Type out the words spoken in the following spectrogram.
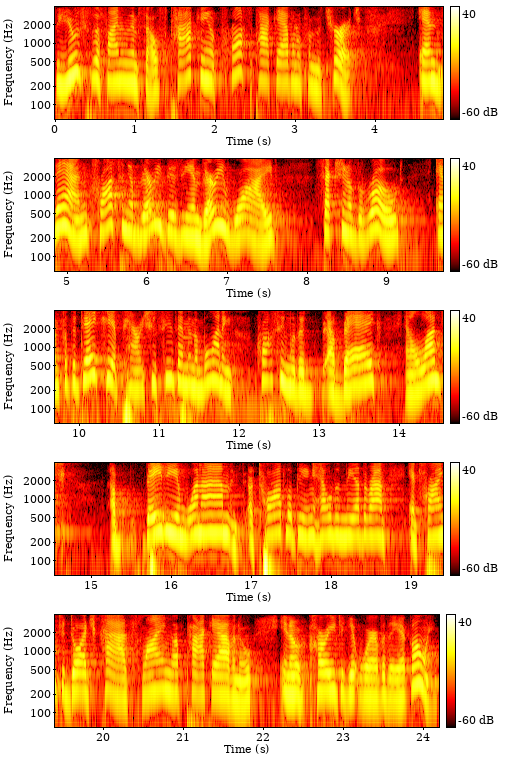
the youths are finding themselves parking across Park Avenue from the church and then crossing a very busy and very wide section of the road. And for the daycare parents, you see them in the morning crossing with a, a bag and a lunch, a baby in one arm, and a toddler being held in the other arm, and trying to dodge cars flying up Park Avenue in a hurry to get wherever they are going.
